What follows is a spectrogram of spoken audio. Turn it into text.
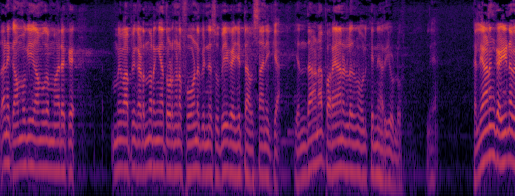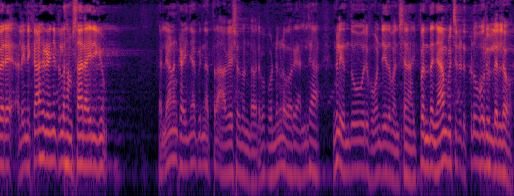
അതാണ് കാമുകി കാമുകന്മാരൊക്കെ ഉമ്മയും വാപ്പയും കടന്നുറങ്ങിയാൽ തുടങ്ങണ ഫോണ് പിന്നെ സുബൈ കഴിഞ്ഞിട്ട് അവസാനിക്കുക എന്താണ് പറയാനുള്ളതെന്ന് ഓൽക്ക് തന്നെ അറിയുള്ളൂ. അല്ലേ? കല്യാണം കഴിയണവരെ അല്ലെങ്കിൽ നിക്കാഹ് കഴിഞ്ഞിട്ടുള്ള സംസാരമായിരിക്കും കല്യാണം കഴിഞ്ഞാൽ പിന്നെ അത്ര ആവേശമൊന്നും ഉണ്ടാവില്ല. അപ്പൊ പെണ്ണുങ്ങൾ പറയും അല്ല നിങ്ങൾ എന്തോ ഒരു ഫോൺ ചെയ്ത മനുഷ്യനാ. ഇപ്പൊ എന്താ ഞാൻ വിളിച്ചിട്ട് എടുക്കണ പോലും ഇല്ലല്ലോ.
